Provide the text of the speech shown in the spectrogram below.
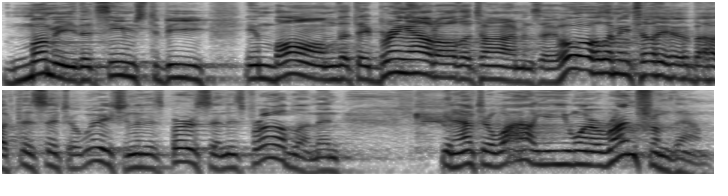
mummy that seems to be embalmed that they bring out all the time and say, Oh, let me tell you about this situation and this person, this problem. And, you know, after a while, you, you want to run from them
